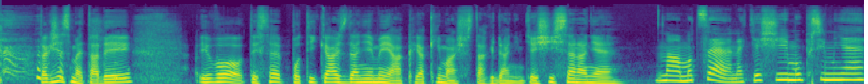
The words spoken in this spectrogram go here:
Takže jsme tady. Ivo, ty se potýkáš s daněmi jak? Jaký máš vztah k daním? Těšíš se na ně? No, moc se netěším upřímně,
